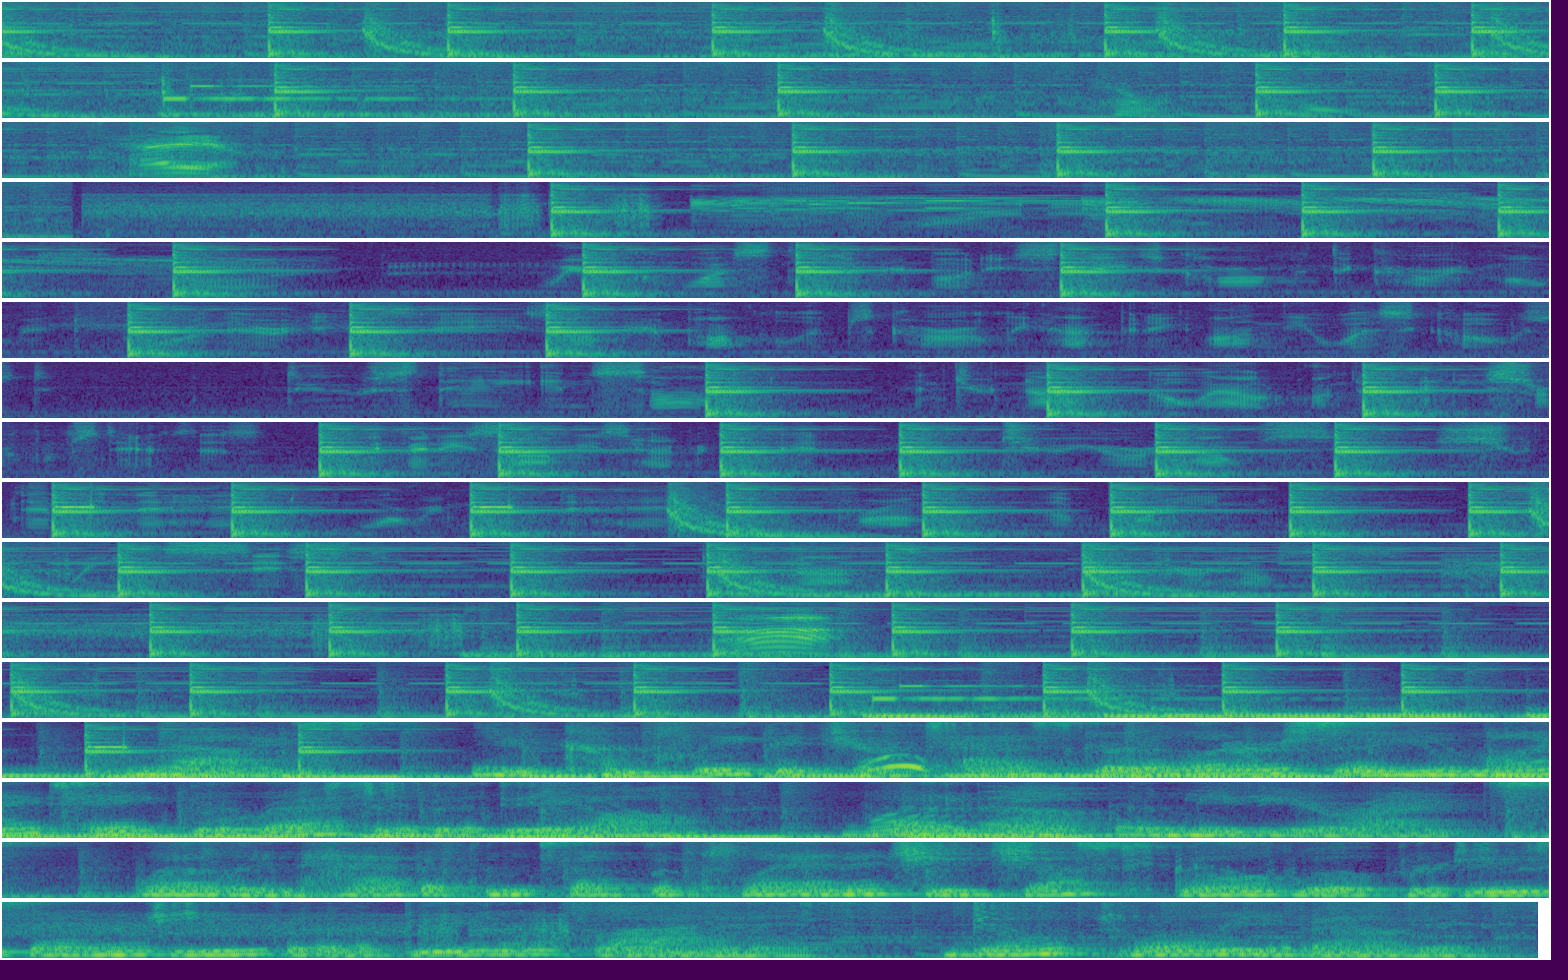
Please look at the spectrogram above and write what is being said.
You completed your task earlier, so you might take the rest of the day off. What about the meteorites? Well, inhabitants of the planet you just go will produce energy for the bigger planet. Don't worry about it.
